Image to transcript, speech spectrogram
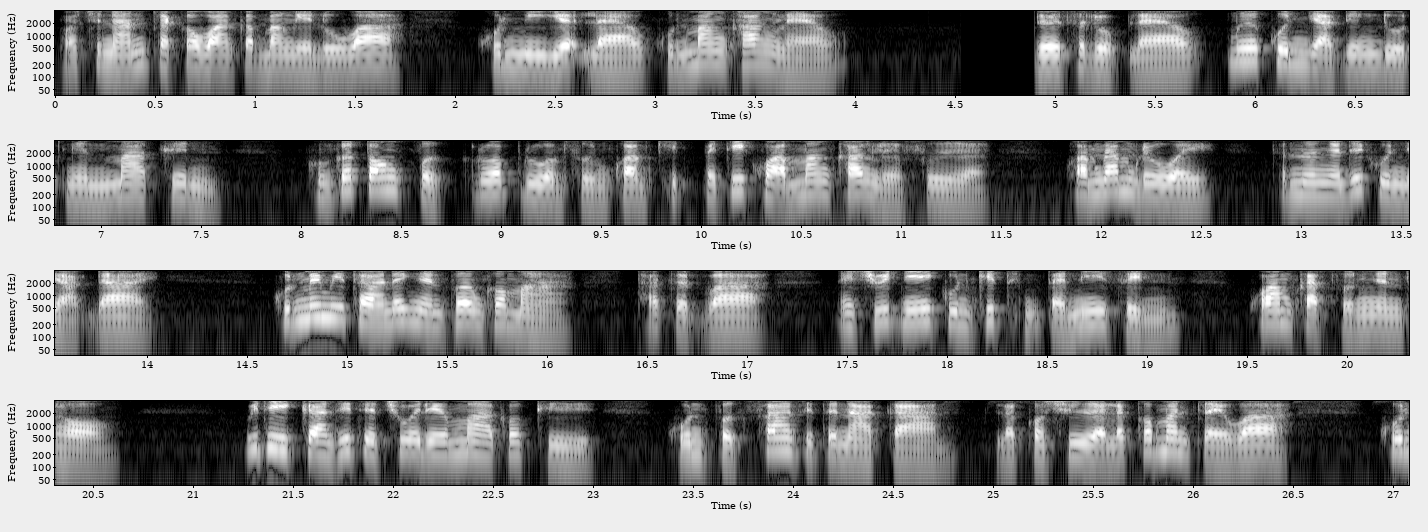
เพราะฉะนั้นจักรวาลกำลังเรียนรู้ว่า คุณมีเยอะแล้ว คุณมั่งคั่งแล้ว โดยสรุปแล้วเมื่อคุณอยากดึงดูดเงินมากขึ้น คุณก็ต้องฝึกรวบรวมศูนย์ความคิดไปที่ความมั่งคั่งเหลือเฟือ ความร่ำรวยจำนวนเงินที่คุณอยากได้ คุณไม่มีทางได้เงินเพิ่มเข้ามา ถ้าเกิดว่า ในชีวิตนี้คุณคิดถึงแต่หนี้สิน ความขัดสนเงินทอง วิธีการที่จะช่วยได้มากก็คือ คุณฝึกสร้างจินตนาการ แล้วก็เชื่อแล้วก็มั่นใจว่า คุณ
